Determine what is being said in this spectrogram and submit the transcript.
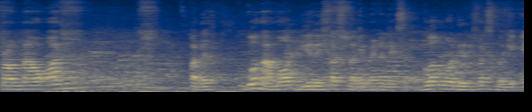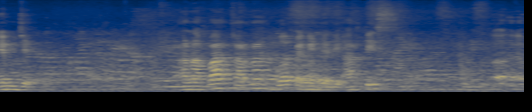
from now on pada gue nggak mau di reverse sebagai Michael Jackson gue mau di reverse sebagai MJ kenapa? Karena gue pengen jadi artis uh,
